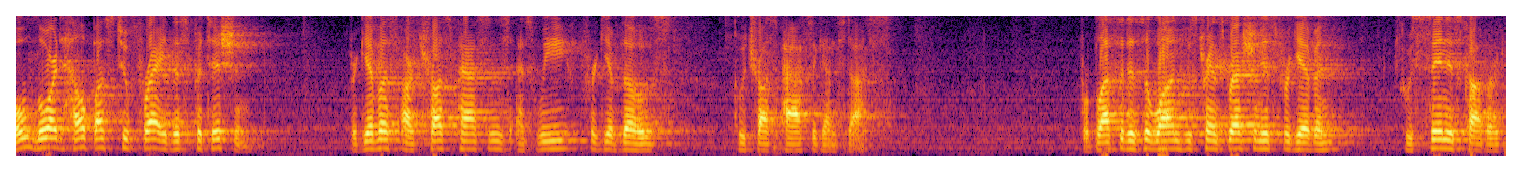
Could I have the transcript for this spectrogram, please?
O Lord, help us to pray this petition Forgive us our trespasses as we forgive those who trespass against us. For blessed is the one whose transgression is forgiven, whose sin is covered.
